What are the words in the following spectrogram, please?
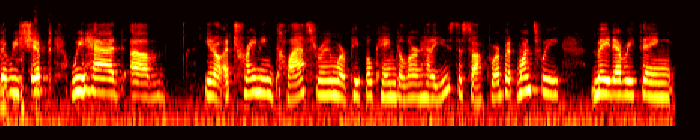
that we shipped. We had um, you know a training classroom where people came to learn how to use the software. But once we made everything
